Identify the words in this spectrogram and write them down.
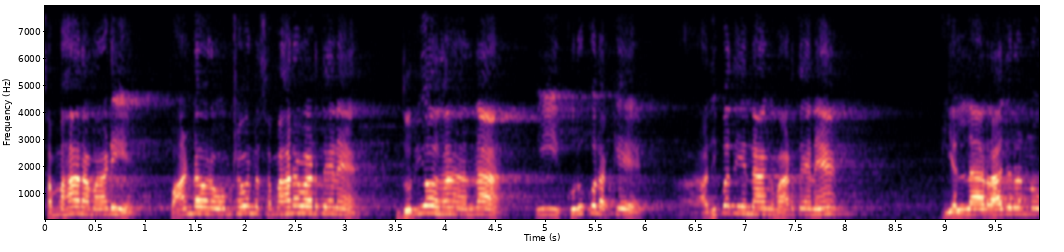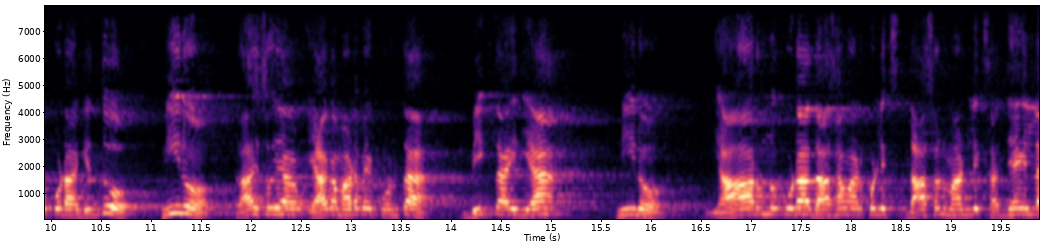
ಸಂಹಾರ ಮಾಡಿ, ಪಾಂಡವರ ವಂಶವನ್ನು ಸಂಹಾರ ಮಾಡ್ತೇನೆ. ದುರ್ಯೋಧನನ್ನು ಈ ಕುರುಕುಲಕ್ಕೆ ಅಧಿಪತಿಯನ್ನಾಗಿ ಮಾಡ್ತೇನೆ. ಎಲ್ಲ ರಾಜರನ್ನು ಕೂಡ ಗೆದ್ದು ನೀನು ರಾಜಸೂಯ ಯಾಗ ಮಾಡಬೇಕು ಅಂತ ಬೀಗ್ತಾ ಇದೆಯಾ? ನೀನು ಯಾರನ್ನು ಕೂಡ ದಾಸ ಮಾಡ್ಕೊಳ್ಲಿಕ್ಕೆ ದಾಸನ ಮಾಡ್ಲಿಕ್ಕೆ ಸಾಧ್ಯ ಇಲ್ಲ.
